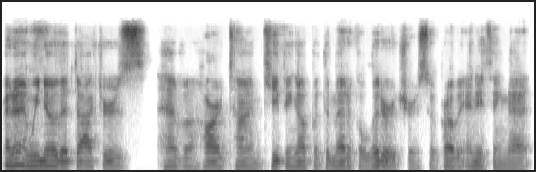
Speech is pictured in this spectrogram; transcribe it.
And we know that doctors have a hard time keeping up with the medical literature. So probably anything that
